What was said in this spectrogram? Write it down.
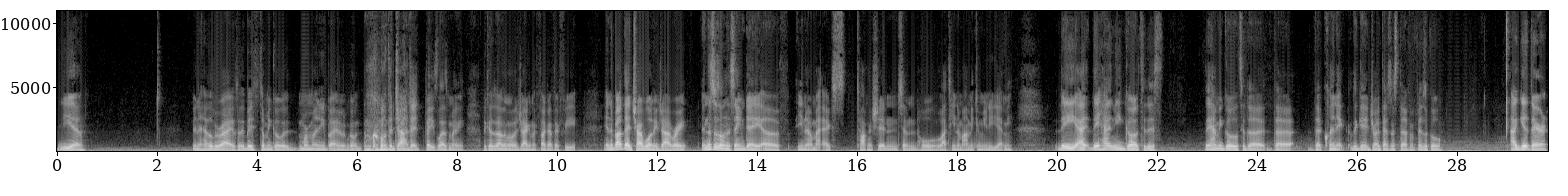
yeah, been a hell of a ride. So they basically told me to go with more money, but I ended up going, going with the job that pays less money because the other one was dragging the fuck out their feet. And about that traveling job, right? And this was on the same day of you know my ex talking shit and sending the whole Latina mommy community at me. They I, they had me go up to this. They had me go to the the the clinic to get drug tests and stuff for physical. I get there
